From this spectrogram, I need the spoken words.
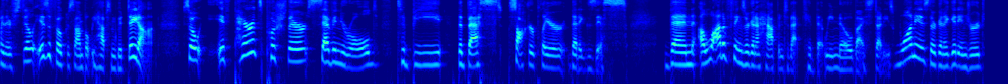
and there still is a focus on, but we have some good data on. So if parents push their seven year old to be the best soccer player that exists, then a lot of things are going to happen to that kid that we know by studies. One is they're going to get injured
